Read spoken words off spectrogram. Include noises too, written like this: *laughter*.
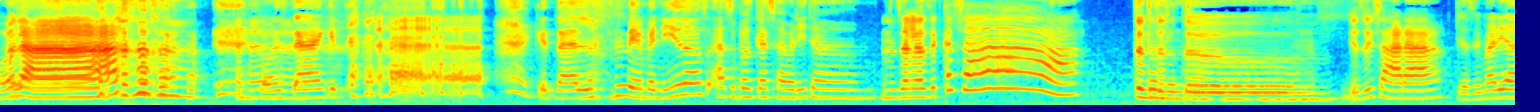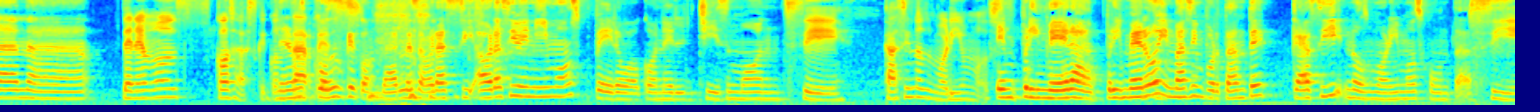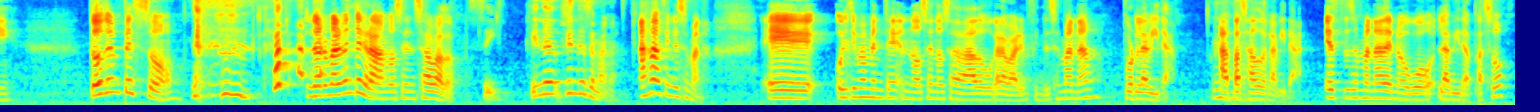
Hola. *laughs* ¿Cómo están? ¿Qué tal? *laughs* ¿Qué tal? Bienvenidos a su podcast favorito. No salgas de casa. Tun, Tun, tun. Yo soy Sara. Yo soy Mariana. Tenemos cosas que Tenemos contarles. cosas que contarles. Ahora *laughs* sí, ahora sí venimos, pero con el chismón. Sí, casi nos morimos. En primera, primero y más importante, casi nos morimos juntas. Sí. Todo empezó. *laughs* Normalmente grabamos en sábado. Sí. Fin de, fin de semana. Ajá, fin de semana. Eh, últimamente no se nos ha dado grabar en fin de semana por la vida. Ha pasado la vida. Esta semana de nuevo la vida pasó.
